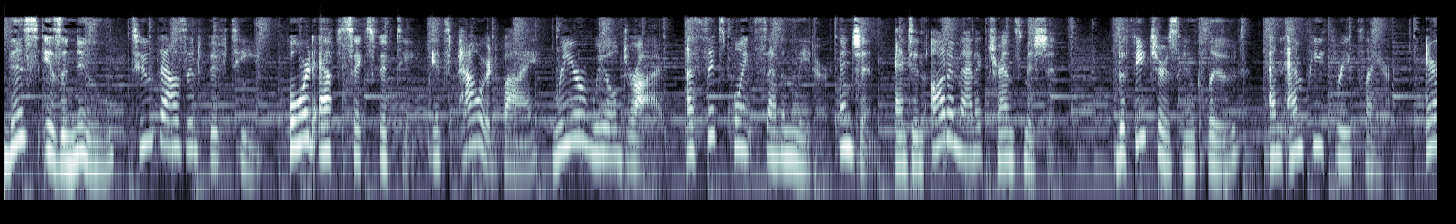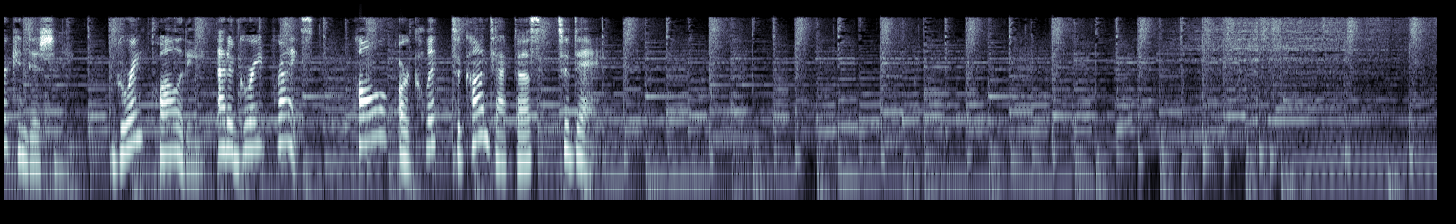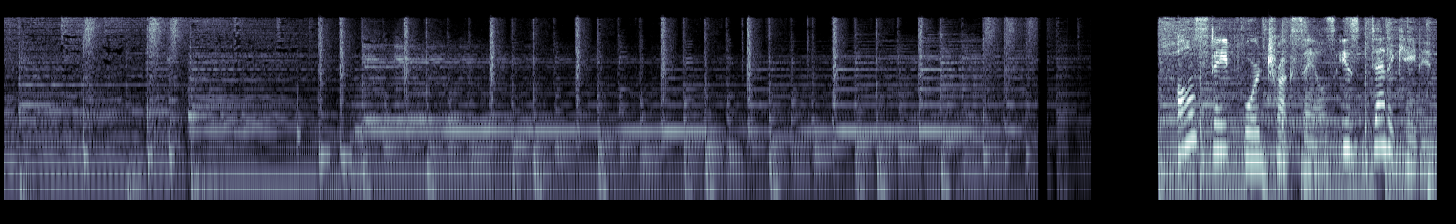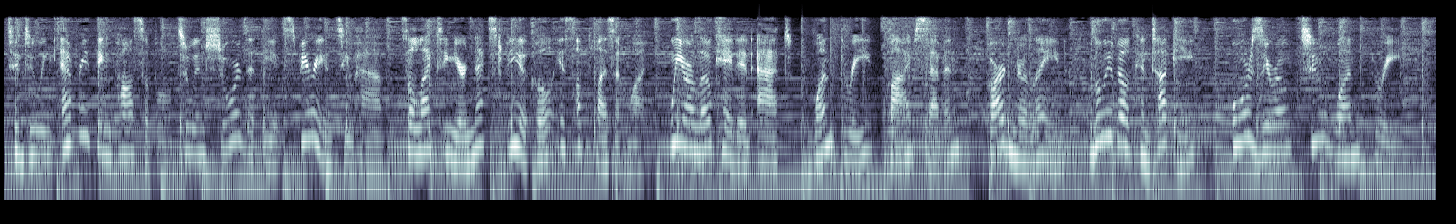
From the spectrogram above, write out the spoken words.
This is a new 2015 Ford F-650. It's powered by rear-wheel drive, a 6.7-liter engine, and an automatic transmission. The features include an MP3 player, air conditioning, great quality at a great price. Call or click to contact us today. Allstate Ford Truck Sales is dedicated to doing everything possible to ensure that the experience you have selecting your next vehicle is a pleasant one. We are located at 1357 Gardiner Lane, Louisville, Kentucky 40213.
